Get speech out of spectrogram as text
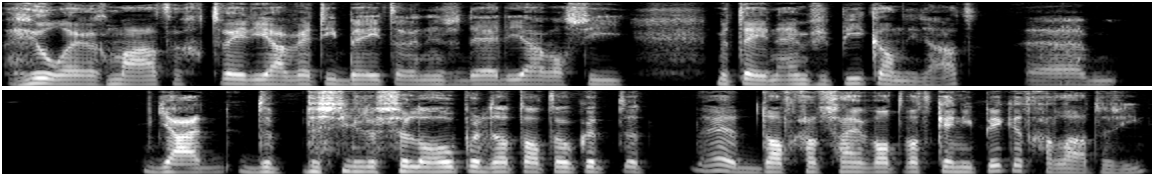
heel erg matig. Tweede jaar werd hij beter en in zijn derde jaar was hij meteen een MVP-kandidaat. Ehm, ja, de, de Steelers zullen hopen dat dat ook het, het, hè, dat gaat zijn wat, wat Kenny Pickett gaat laten zien.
